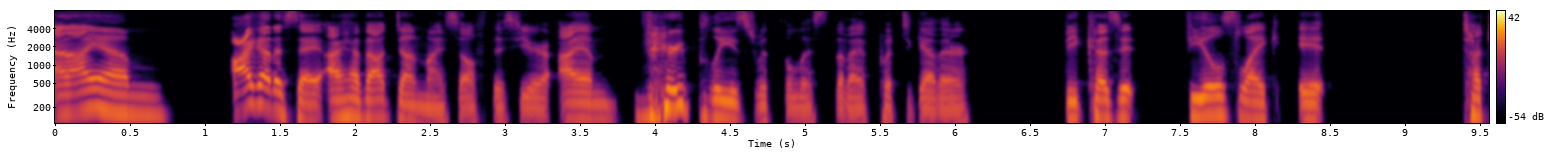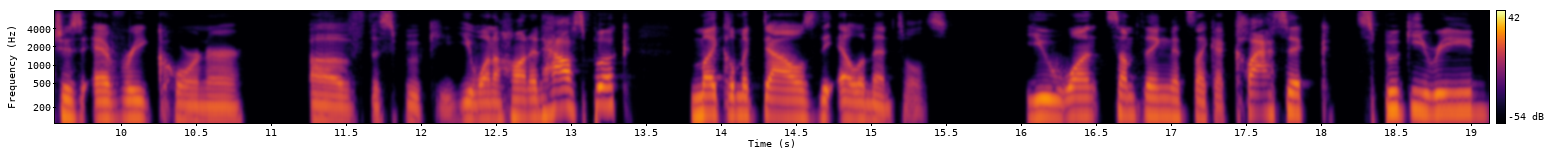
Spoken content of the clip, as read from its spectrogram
And I am, I gotta say, I have outdone myself this year. I am very pleased with the list that I've put together because it feels like it touches every corner of the spooky. You want a haunted house book? Michael McDowell's The Elementals. You want something that's like a classic spooky read?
